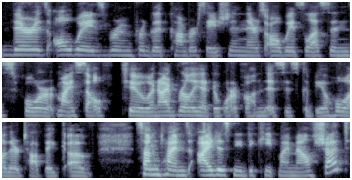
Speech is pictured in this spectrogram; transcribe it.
there is always room for good conversation there's always lessons for myself too and i've really had to work on this this could be a whole other topic of sometimes i just need to keep my mouth shut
